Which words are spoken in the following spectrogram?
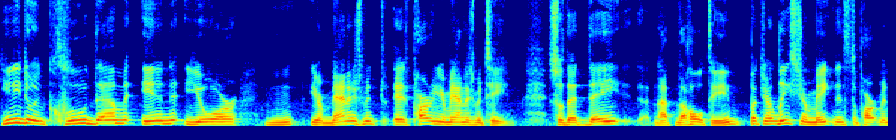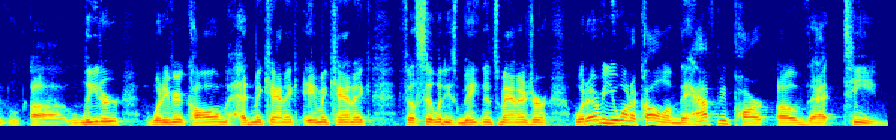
You need to include them in your, your management, as part of your management team so that they, not the whole team, but at least your maintenance department uh, leader, whatever you call them, head mechanic, a mechanic, facilities maintenance manager, whatever you want to call them, they have to be part of that team.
